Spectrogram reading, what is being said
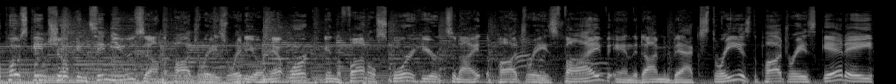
Our post-game show continues on the Padres Radio Network. Again, the final score here tonight, the Padres 5 and the Diamondbacks 3 as the Padres get a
